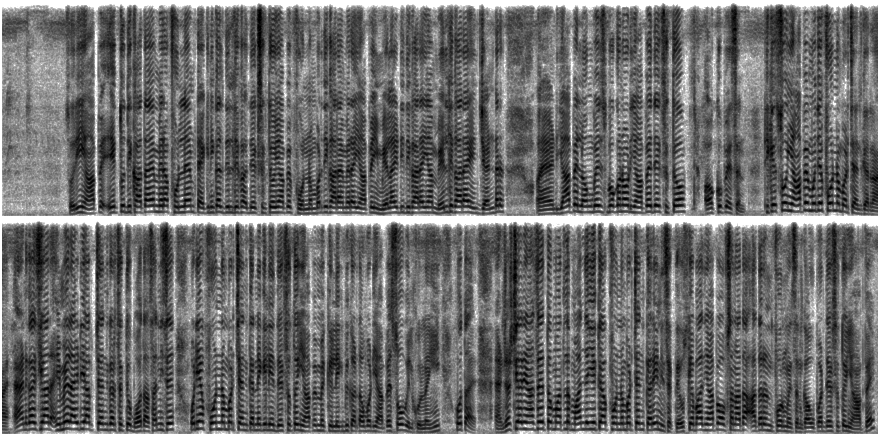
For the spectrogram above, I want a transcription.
सॉरी यहाँ पे एक तो दिखाता है मेरा फुल नेम टेक्निकल दिल दिखा देख सकते हो यहाँ पे फ़ोन नंबर दिखा रहा है मेरा यहाँ पे ईमेल आईडी दिखा रहा है यहाँ मेल दिखा रहा है जेंडर एंड यहाँ पे लॉन्ग बेज स्पोकन और यहाँ पे देख सकते हो ऑक्यूपेशन ठीक है सो यहाँ पे मुझे फ़ोन नंबर चेंज करना है एंड गाइस यार ईमेल आईडी आप चेंज कर सकते हो बहुत आसानी से और यहाँ फ़ोन नंबर चेंज करने के लिए देख सकते हो यहाँ पे मैं क्लिक भी करता हूँ बट यहाँ पे सो बिल्कुल नहीं होता है एंड जस्ट यार यहाँ से तो मतलब मान जाइए कि आप फ़ोन नंबर चेंज कर ही नहीं सकते उसके बाद यहाँ पे ऑप्शन आता है अदर इन्फॉर्मेशन का ऊपर देख सकते हो यहाँ पे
